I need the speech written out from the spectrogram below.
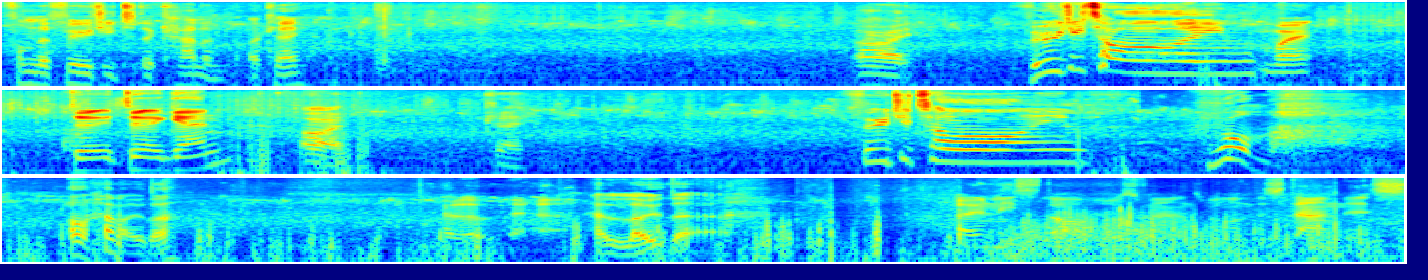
from the Fuji to the Canon. Okay. All right. Fuji time. Wait. Do it, do it again. All right. Okay. Fuji time. Whoom. Oh, hello there. Hello there. Hello there. Only Star Wars fans will understand this.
